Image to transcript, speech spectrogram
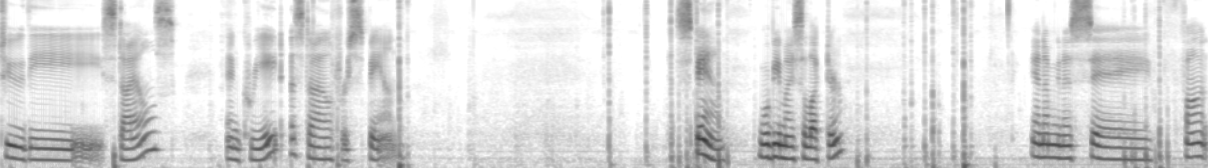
to the styles and create a style for span. Span will be my selector. And I'm going to say font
